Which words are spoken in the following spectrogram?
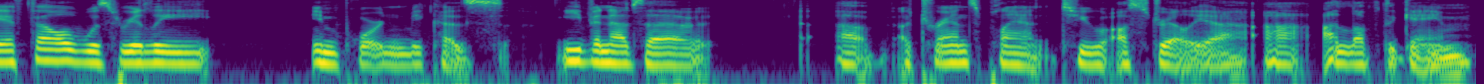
AFL was really important because even as a a, a transplant to Australia, uh, I love the game,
